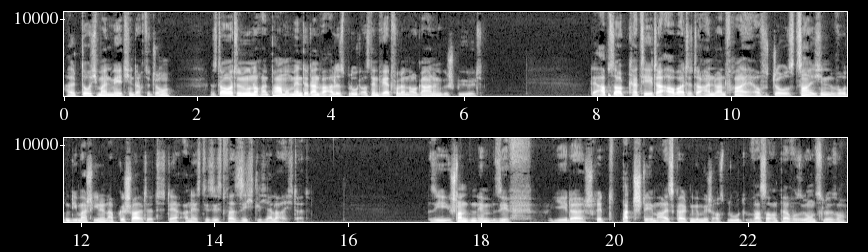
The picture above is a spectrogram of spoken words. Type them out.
Halt durch, mein Mädchen, dachte Joe. Es dauerte nur noch ein paar Momente, dann war alles Blut aus den wertvollen Organen gespült. Der Absaugkatheter arbeitete einwandfrei. Auf Joes Zeichen wurden die Maschinen abgeschaltet. Der Anästhesist war sichtlich erleichtert. Sie standen im Siff. Jeder Schritt patschte im eiskalten Gemisch aus Blut, Wasser und Perfusionslösung.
